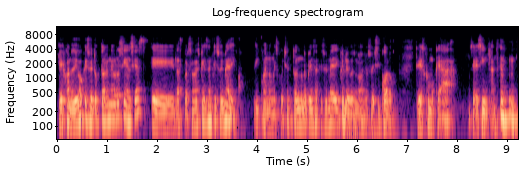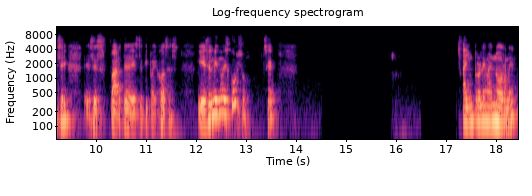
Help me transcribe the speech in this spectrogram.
Que cuando digo que soy doctor en neurociencias, las personas piensan que soy médico. Y cuando me escuchan, todo el mundo piensa que soy médico y luego, no, yo soy psicólogo. Entonces, como que, ah, se desinflan. ¿sí? Esa es parte de este tipo de cosas. Y es el mismo discurso. ¿sí? Hay un problema enorme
